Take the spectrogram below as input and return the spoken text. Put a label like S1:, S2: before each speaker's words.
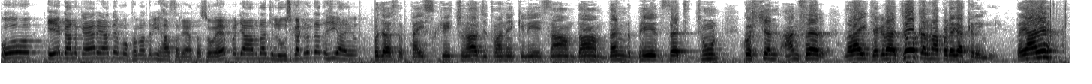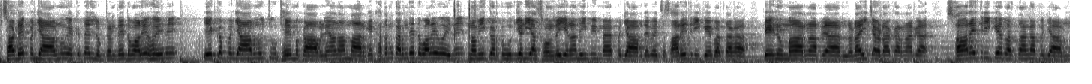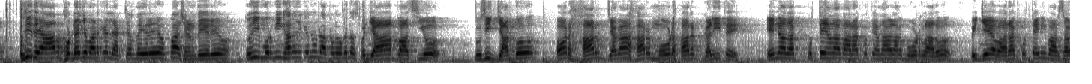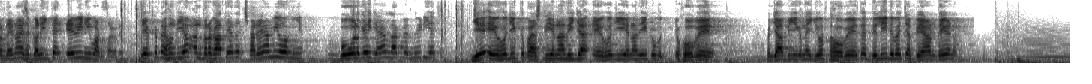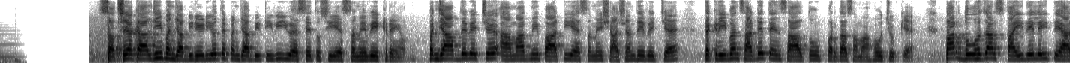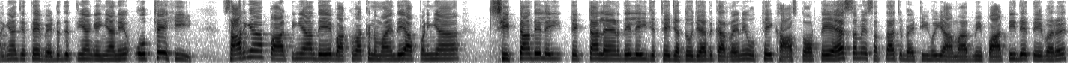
S1: ਉਹ ਇਹ ਗੱਲ ਕਹਿ ਰਿਹਾ ਤੇ ਮੁੱਖ ਮੰਤਰੀ ਹੱਸ ਰਿਹਾ ਦੱਸੋ ਇਹ ਪੰਜਾਬ ਦਾ ਜਲੂਸ ਕੱਢਣ ਤੇ ਤੁਸੀਂ ਆਏ ਹੋ
S2: 2027 के चुनाव जितवाने के लिए साम दाम दंड भेद सच झूठ क्वेश्चन आंसर लड़ाई झगड़ा जो करना पड़ेगा करेंगे तैयार है
S1: ਸਾਡੇ ਪੰਜਾਬ ਨੂੰ ਇੱਕ ਤੇ ਲੁੱਟਣ ਦੇ ਦਿਵਾਲੇ ਹੋਏ ਨੇ ਇੱਕ ਪੰਜਾਬ ਨੂੰ ਝੂਠੇ ਮੁਕਾਬਲਿਆਂ ਨਾਲ ਮਾਰ ਕੇ ਖਤਮ ਕਰਨ ਦੇ ਦਿਵਾਲੇ ਹੋਏ ਨੇ। ਨਵੀਂ ਕਰਤੂਤ ਜਿਹੜੀ ਆ ਸੁਣ ਲਈ ਇਹਨਾਂ ਦੀ ਵੀ ਮੈਂ ਪੰਜਾਬ ਦੇ ਵਿੱਚ ਸਾਰੇ ਤਰੀਕੇ ਵਰਤਾਂਗਾ। ਕਿਸੇ ਨੂੰ ਮਾਰਨਾ ਪਿਆ, ਲੜਾਈ ਝਗੜਾ ਕਰਨਾ ਪਿਆ, ਸਾਰੇ ਤਰੀਕੇ ਵਰਤਾਂਗਾ ਪੰਜਾਬ ਨੂੰ। ਤੁਸੀਂ ਤੇ ਆਪ ਖੁੱਡੇ 'ਚ ਵੜ ਕੇ ਲੈਕਚਰ ਦੇ ਰਹੇ ਹੋ, ਭਾਸ਼ਣ ਦੇ ਰਹੇ ਹੋ। ਤੁਸੀਂ ਮੁਰਗੀ ਖਾਣੇ 'ਚ ਕਿਹਨੂੰ ਡੱਕ ਲੋਗੇ ਦੱਸ? ਪੰਜਾਬ ਵਾਸੀਓ, ਤੁਸੀਂ ਜਾਗੋ ਔਰ ਹਰ ਜਗ੍ਹਾ, ਹਰ ਮੋੜ, ਹਰ ਗਲੀ ਤੇ ਇਹਨਾਂ ਦਾ ਕੁੱਤਿਆਂ ਦਾ ਵਾਰਾ ਕੁੱਤਿਆਂ ਦਾ ਵਾਲਾ ਬੋਰਡ ਲਾ ਦਿਓ। ਵੀ ਜੇ ਆਵਾਰਾ ਕੁੱਤੇ ਨਹੀਂ ਵੜ ਸਕਦੇ ਨਾ, ਇਸ ਗਲੀ ਤੇ ਇਹ ਵੀ ਨਹੀਂ ਵੜ ਸਕਦੇ। ਇੱਕ ਤੇ ਹੁੰਦੀ ਆ ਅੰਦਰ ਖਾਤੇ ਤੇ ਛਰਿਆਂ ਵੀ ਹੋ ਗਈਆਂ। ਬੋਲ ਕੇ ਹੀ ਕਹਿਣ ਲੱਗ ਪਏ ਮੀਡੀਆ 'ਚ। ਜੇ ਇਹੋ ਜੀ ਕਪੈਸਿਟੀ ਇਹਨਾਂ ਦੀ ਜਾਂ ਇਹੋ ਜੀ ਇਹਨਾਂ ਦੀ ਹੋਵੇ, ਪੰਜਾਬੀ 'ਚ ਕਹਿੰਦੇ ਯੁਰਤ ਹੋਵੇ ਤੇ ਦਿੱਲੀ ਦੇ ਵਿੱਚ ਬਿਆਨ ਦੇਣ।
S3: ਸਤਿ ਸ਼੍ਰੀ ਅਕਾਲ ਜੀ, ਪੰਜਾਬੀ ਰੇਡੀਓ ਤੇ ਪੰਜਾਬੀ ਟੀਵੀ ਯੂਐਸਏ ਤੁਸੀਂ ਇਸ ਸਮੇਂ ਵੇਖ ਰਹੇ ਹੋ। ਪੰਜਾਬ ਦੇ ਵਿੱਚ ਆਮ ਆਦਮੀ ਪਾਰਟੀ ਇਸ ਸਮੇਂ ਸ਼ਾਸਨ ਦੇ ਵਿੱਚ ਹੈ। ਤਕਰੀਬਨ 3.5 ਸਾਲ ਤੋਂ ਉੱਪਰ ਦਾ ਸਮਾਂ ਹੋ ਚੁੱਕਿਆ ਹੈ। ਪਰ 2027 ਦੇ ਲਈ ਤਿਆਰੀਆਂ ਜਿੱਥੇ ਵਿੱਢ ਦਿੱਤੀਆਂ ਗਈਆਂ ਨੇ, ਉੱਥੇ ਹੀ ਸਾਰੀਆਂ ਪਾਰਟੀਆਂ ਦੇ ਵੱਖ-ਵੱਖ ਨੁਮਾਇੰਦੇ ਆਪਣੀਆਂ ਸੀਟਾਂ ਦੇ ਲਈ, ਟਿਕਟਾਂ ਲੈਣ ਦੇ ਲਈ ਜਿੱਥੇ ਜਦੋਜਹਿਦ ਕਰ ਰਹੇ ਨੇ, ਉੱਥੇ ਹੀ ਖਾਸ ਤੌਰ ਤੇ ਇਸ ਸਮੇਂ ਸੱਤਾ 'ਚ ਬੈਠੀ ਹੋਈ ਆਮ ਆਦਮੀ ਪਾਰਟੀ ਦੇ ਤੇਵਰ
